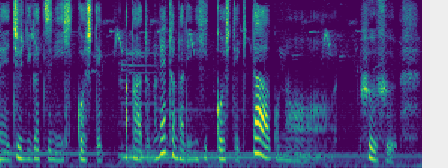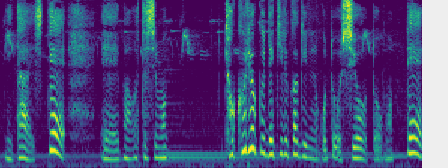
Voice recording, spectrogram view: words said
え、12月に引っ越してアパートのね隣に引っ越してきたこの夫婦に対して、えー、まあ、私も極力できる限りのことをしようと思って、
